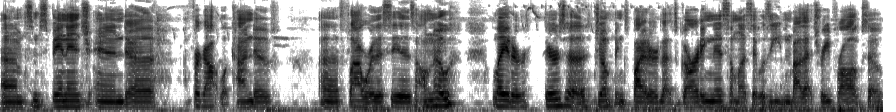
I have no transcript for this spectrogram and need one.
Um, some spinach and uh, I forgot what kind of uh, flower this is. I'll know later. There's a jumping spider that's guarding this unless it was eaten by that tree frog, so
